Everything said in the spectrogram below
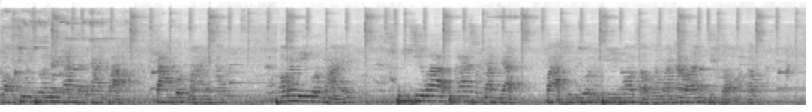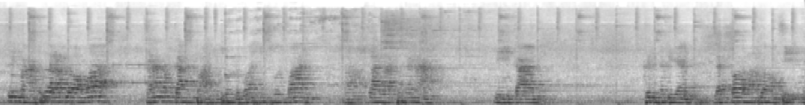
ของชุมชนในการจัดการป่าตามกฎหมายครับ เพราะมันมีกฎหมายที่ชื่อว่าพระราชบัญญัติป่าชุมชนปีพศ 2562 ครับ ขึ้นมาเพื่อรับรองว่าคณะกรรมการป่าชุมชนหรือว่าชุมชนบ้านอ่าการรัฐพัฒนา มีการขึ้นทะเบียน และก็รับรองสิทธิ์ใน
